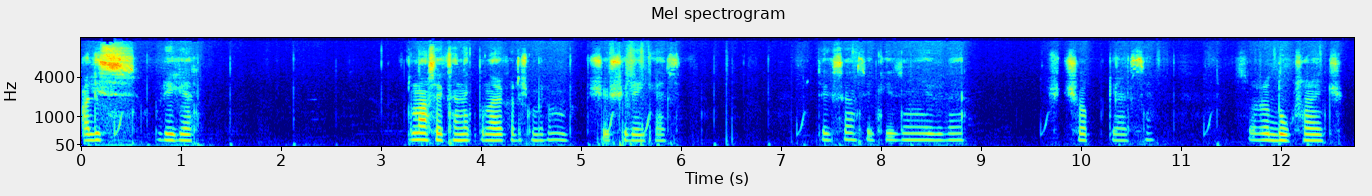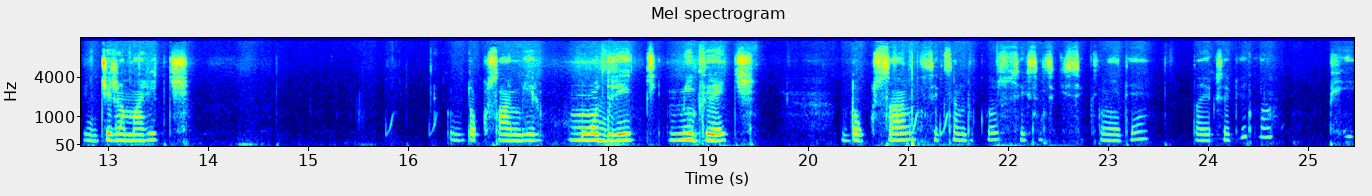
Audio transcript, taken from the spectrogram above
Alice buraya gel. Bunlar 80'lik bunlara karışmıyorum. Şu şuraya gelsin. 88'in yerine şu çöp gelsin. Sonra 93 Cramaric 91 Modric Midric 90 89 88 87 daha yüksek yok mu? Pi.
